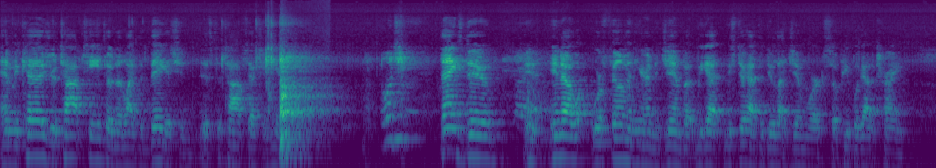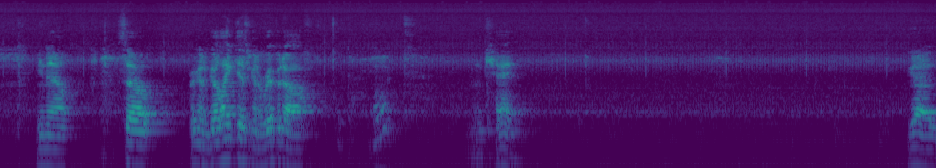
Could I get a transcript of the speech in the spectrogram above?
And because your top teeth are the, like the biggest, you, it's the top section here. Thanks, dude. You, you know, we're filming here in the gym, but we got we still have to do like gym work, so people got to train. You know, so we're gonna go like this. We're gonna rip it off. Okay. A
